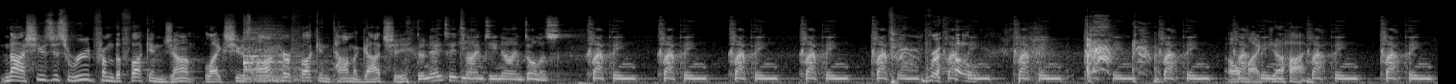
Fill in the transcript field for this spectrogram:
Nah, she was just rude from the fucking jump. Like she was on her fucking Tamagotchi. Donated $99. Clapping, clapping, clapping, clapping, clapping, Bro. clapping, clapping, clapping, clapping, Oh my clapping, God. clapping, clapping.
